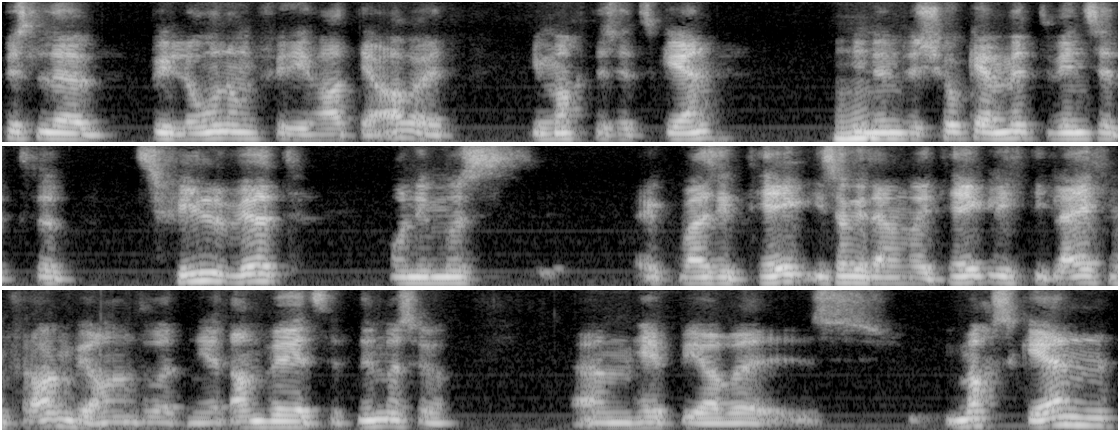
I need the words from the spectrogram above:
bisschen eine Belohnung für die harte Arbeit. Ich mache das jetzt gern. Mhm. Ich nehme das schon gern mit, wenn es jetzt zu viel wird und ich muss quasi täglich, ich sage jetzt einmal täglich die gleichen Fragen beantworten. Ja, dann wäre jetzt nicht mehr so ähm, happy, aber es, ich mache es gern.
